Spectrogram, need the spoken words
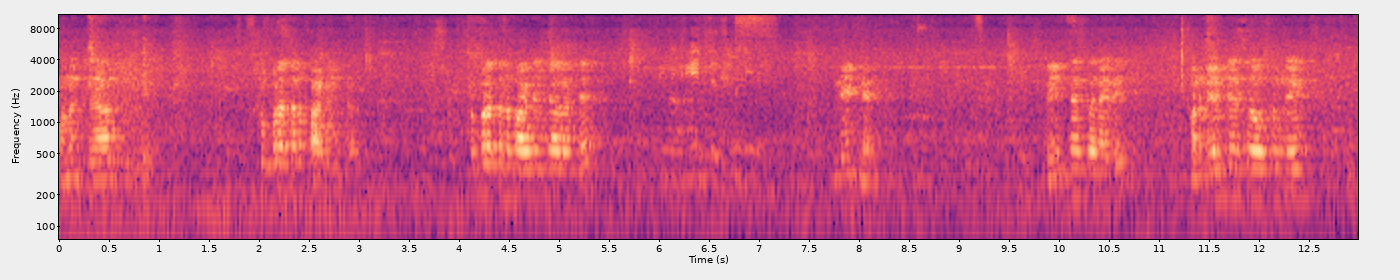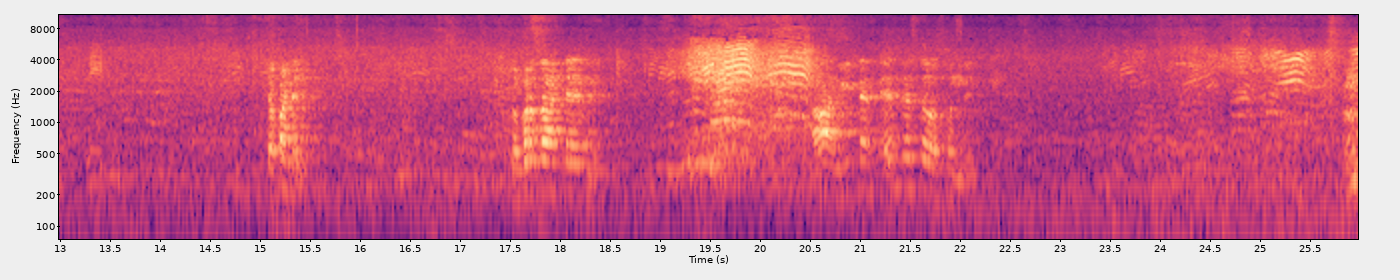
మనం చేయాల్సింది శుభ్రతను పాటించాలి. శుభ్రతను పాటించాలంటే నీట్నెస్ నీట్నెస్ అనేది మనం ఏం చేస్తే వస్తుంది? చెప్పండి. శుభ్రత అంటే ఏంది? నీట్నెస్ ఏం చేస్తే వస్తుంది? Hmm?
